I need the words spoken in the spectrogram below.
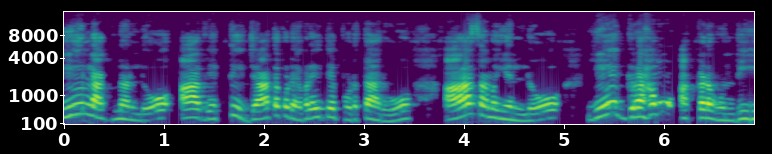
ఈ లగ్నంలో ఆ వ్యక్తి జాతకుడు ఎవరైతే పుడతారో ఆ సమయంలో ఏ గ్రహము అక్కడ ఉంది?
